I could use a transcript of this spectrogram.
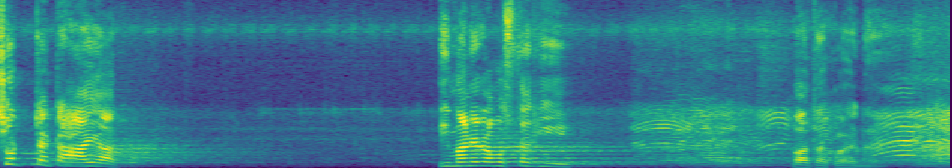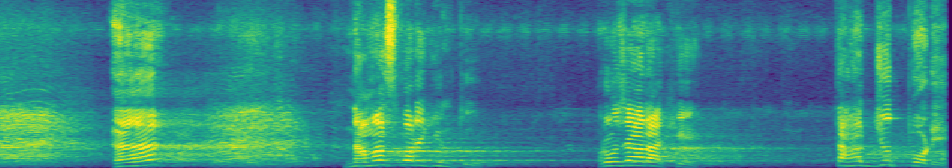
ছোট্ট একটা আয়াত। ইমানের অবস্থা কি? কথা কয় না হ্যাঁ? নামাজ পড়ে কিন্তু, রোজা রাখে, তাহাজ্জুদ পড়ে,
